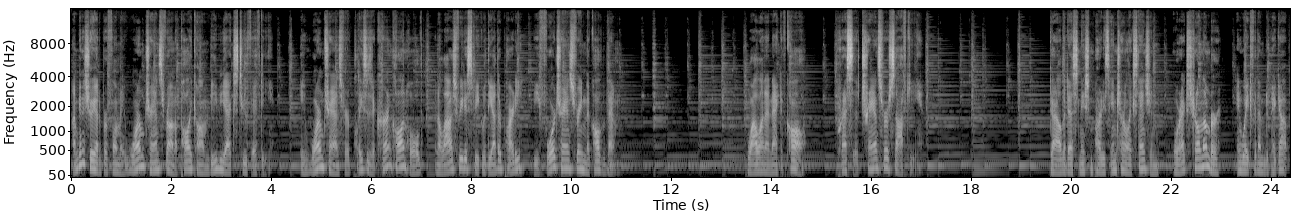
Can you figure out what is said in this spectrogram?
I'm going to show you how to perform a warm transfer on a Polycom VVX250. A warm transfer places a current call on hold and allows for you to speak with the other party before transferring the call to them. While on an active call, press the transfer soft key. Dial the destination party's internal extension or external number and wait for them to pick up.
